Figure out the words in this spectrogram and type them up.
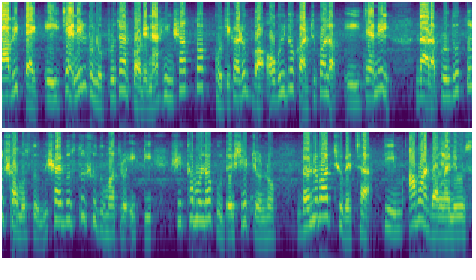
দাবি ত্যাগ এই চ্যানেল কোনো প্রচার করে না। হিংসাত্মক ক্ষতিকারক বা অবৈধ কার্যকলাপ এই চ্যানেল দ্বারা প্রদত্ত সমস্ত বিষয়বস্তু শুধুমাত্র একটি শিক্ষামূলক উদ্দেশ্যের জন্য। ধন্যবাদ শুভেচ্ছা টিম আমার বাংলা নিউজ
